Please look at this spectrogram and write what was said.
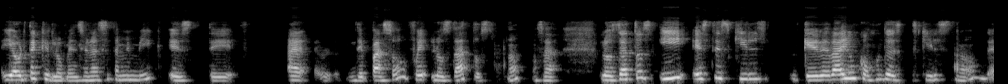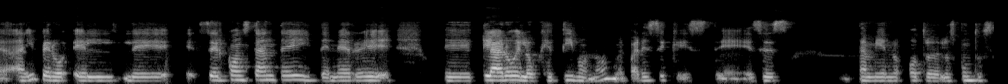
y ahorita que lo mencionaste también, Vic, este, de paso, fue los datos, ¿no? O sea, los datos y este skill, que hay un conjunto de skills, ¿no? De ahí, pero el de ser constante y tener eh, claro el objetivo, ¿no? Me parece que este, ese es también otro de los puntos.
